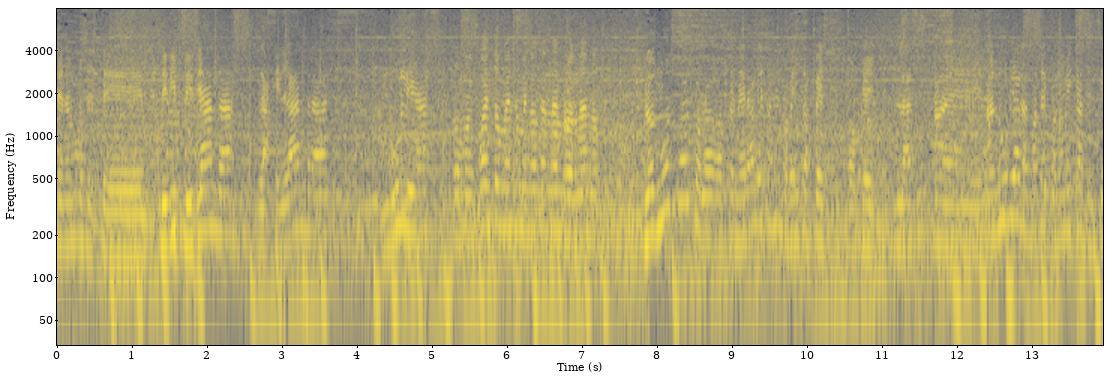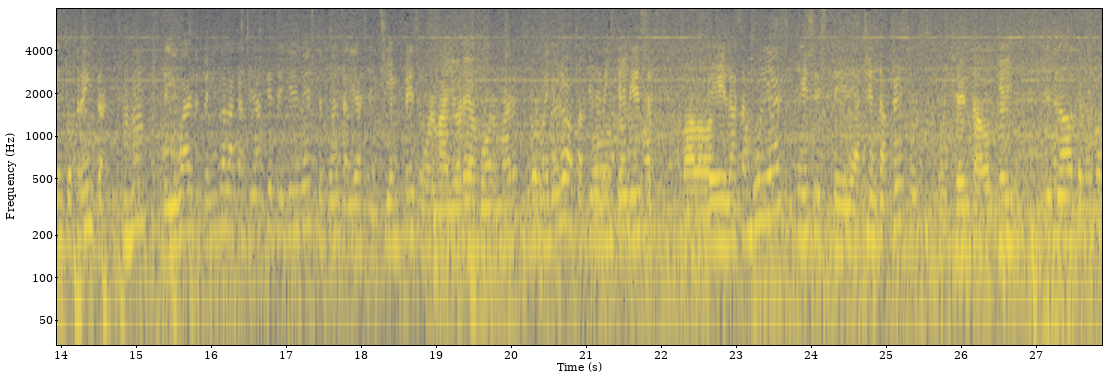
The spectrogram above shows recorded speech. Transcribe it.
tenemos este Didiplis-yanda, la gelandras, ambulias. Como en cuánto más o menos andan rondando. Los musgos por lo general están en 90 pesos. Ok. Las eh, anubias, las más económicas en 130. Ujú. De igual, dependiendo de la cantidad que te lleves, te pueden salir hasta en 100 pesos. Por mayoreo. por, mar- por mayoreo a partir de 20 Ok. piezas. Va, va, va. Eh, las ambulias es este de 80 pesos. 80, ok. De este lado tenemos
